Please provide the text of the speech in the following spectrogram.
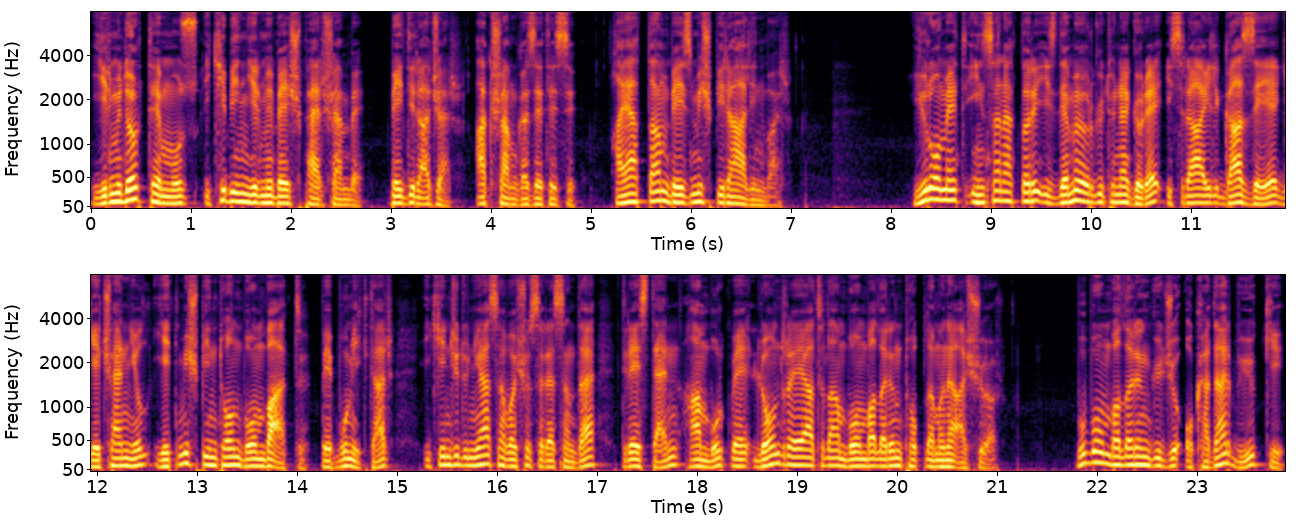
24 Temmuz 2025 Perşembe Bedir Acar Akşam Gazetesi Hayattan bezmiş bir halin var. Euromed İnsan Hakları İzleme Örgütü'ne göre İsrail Gazze'ye geçen yıl 70 bin ton bomba attı ve bu miktar İkinci Dünya Savaşı sırasında Dresden, Hamburg ve Londra'ya atılan bombaların toplamını aşıyor. Bu bombaların gücü o kadar büyük ki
